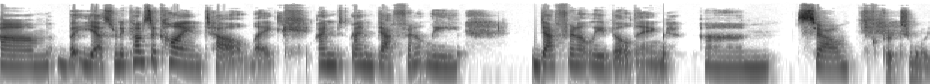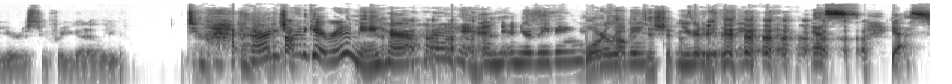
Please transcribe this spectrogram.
Um, but yes, when it comes to clientele, like I'm, I'm definitely, definitely building. Um, so for two more years before you got to leave. Dude, You're already trying to get rid of me here, and and you're leaving. More you're competition. Leaving, you're going to be leaving. yes, yes.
